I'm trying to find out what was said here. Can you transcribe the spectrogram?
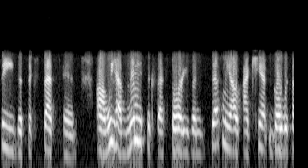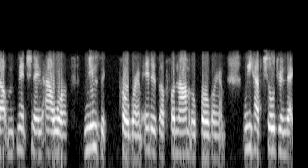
see the success in. Um, we have many success stories, and definitely I, I can't go without mentioning our music program. It is a phenomenal program. We have children that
